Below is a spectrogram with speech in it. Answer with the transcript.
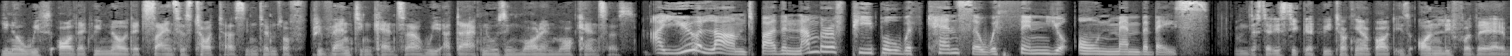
you know, with all that we know that science has taught us in terms of preventing cancer, we are diagnosing more and more cancers. Are you alarmed by the number of people with cancer within your own member base? the statistic that we're talking about is only for the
